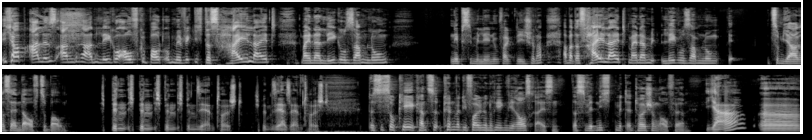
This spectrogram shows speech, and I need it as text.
ich habe alles andere an Lego aufgebaut, um mir wirklich das Highlight meiner Lego-Sammlung, nebst dem Millennium Falcon, den ich schon habe, aber das Highlight meiner Lego-Sammlung äh, zum Jahresende aufzubauen. Ich bin, ich bin, ich bin, ich bin sehr enttäuscht. Ich bin sehr, sehr enttäuscht. Das ist okay. Kannst du, können wir die Folge noch irgendwie rausreißen? Das wird nicht mit Enttäuschung aufhören. Ja, äh,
